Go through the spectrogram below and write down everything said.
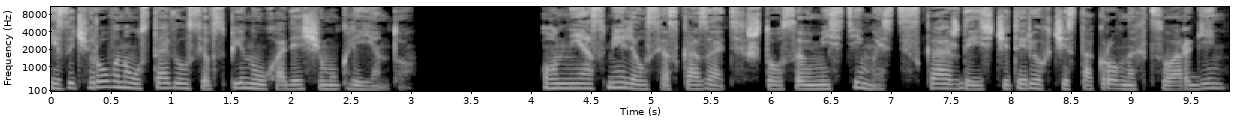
и зачарованно уставился в спину уходящему клиенту. Он не осмелился сказать, что совместимость с каждой из четырех чистокровных цваргинь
